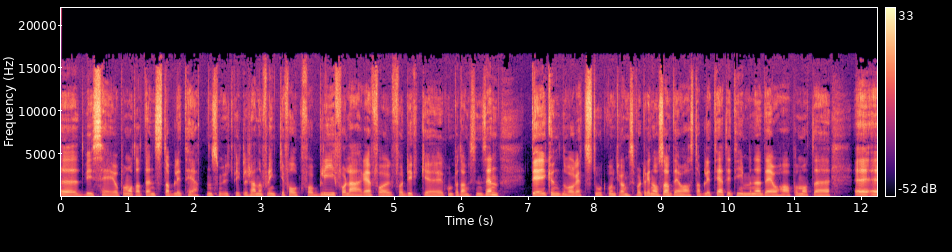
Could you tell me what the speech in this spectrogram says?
eh, Vi ser jo på en måte at den stabiliteten som utvikler seg når flinke folk får bli, får lære, får, får dyrke kompetansen sin, det gir kundene våre et stort konkurransefortrinn også. Det å ha stabilitet i teamene, det å ha på en måte eh,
